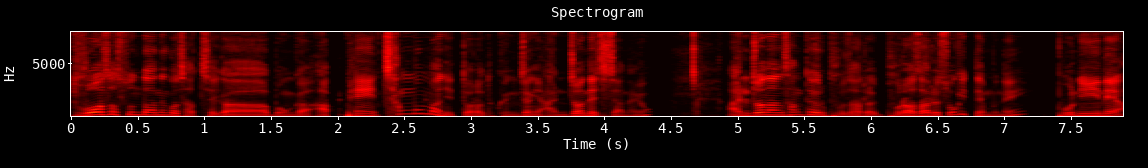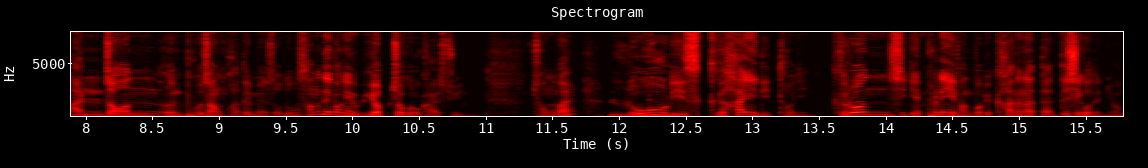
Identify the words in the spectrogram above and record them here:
누워서 쏜다는 것 자체가 뭔가 앞에 창문만 있더라도 굉장히 안전해지잖아요. 안전한 상태로 불화살을, 불화살을 쏘기 때문에 본인의 안전은 보장받으면서도 상대방의 위협적으로 갈 수 있는 정말 로우 리스크 하이 리턴인 그런 식의 플레이 방법이 가능하다는 뜻이거든요.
